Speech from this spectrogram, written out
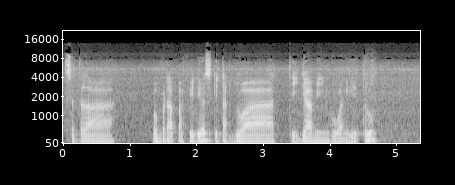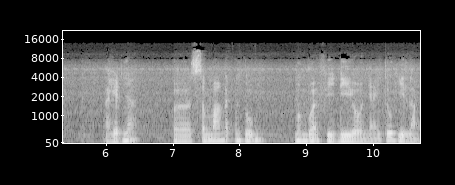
Setelah beberapa video sekitar 2-3 mingguan gitu, akhirnya eh, semangat untuk membuat videonya itu hilang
